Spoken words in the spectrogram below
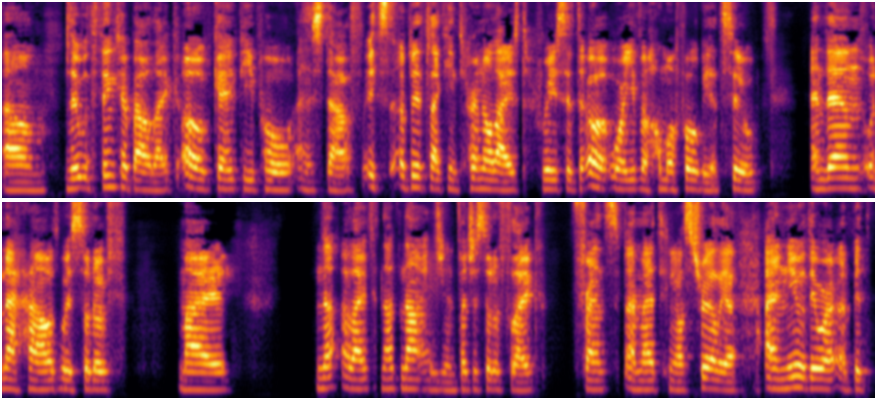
um, they would think about like oh gay people and stuff. It's a bit like internalized racism oh, or even homophobia too. And then when I out with sort of my not like not non-Asian, but just sort of like friends I met in Australia, I knew they were a bit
